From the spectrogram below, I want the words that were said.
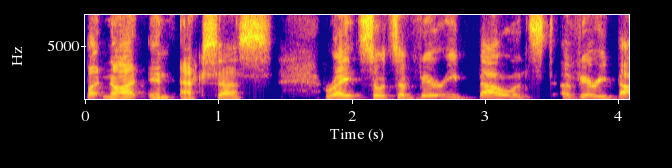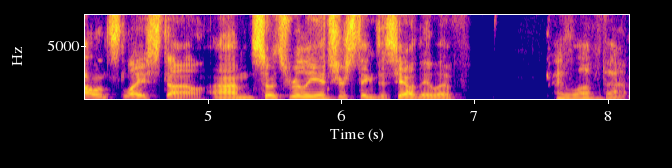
but not in excess right? So it's a very balanced a very balanced lifestyle. Um, so it's really interesting to see how they live. I love that.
